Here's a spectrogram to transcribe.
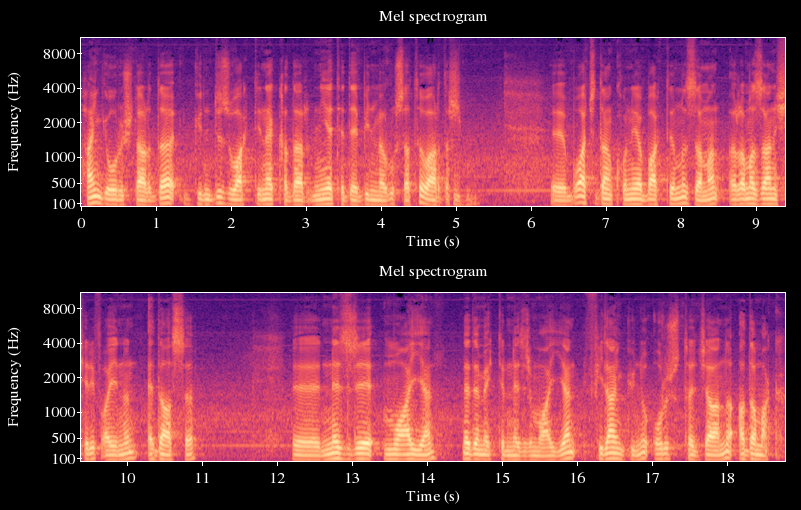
Hangi oruçlarda gündüz vaktine kadar niyet edebilme ruhsatı vardır? E, bu açıdan konuya baktığımız zaman Ramazan-ı Şerif ayının edası, e, nezri muayyen, ne demektir nezri muayyen? Filan günü oruç tutacağını adamak.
